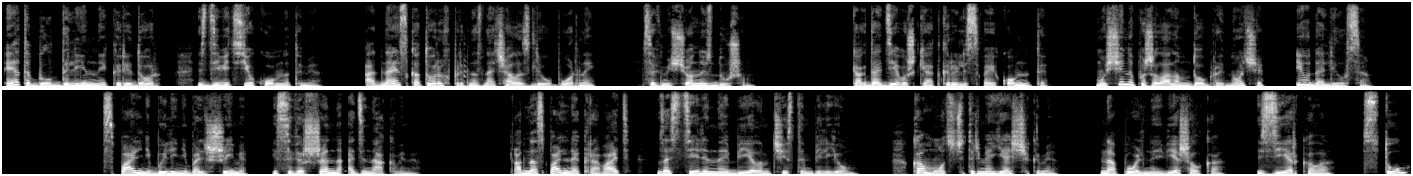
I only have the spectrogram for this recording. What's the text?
Это был длинный коридор с девятью комнатами, одна из которых предназначалась для уборной, совмещенной с душем. Когда девушки открыли свои комнаты, мужчина пожелал им доброй ночи и удалился. Спальни были небольшими и совершенно одинаковыми. Односпальная кровать, застеленная белым чистым бельем, комод с четырьмя ящиками, напольная вешалка, зеркало, стул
